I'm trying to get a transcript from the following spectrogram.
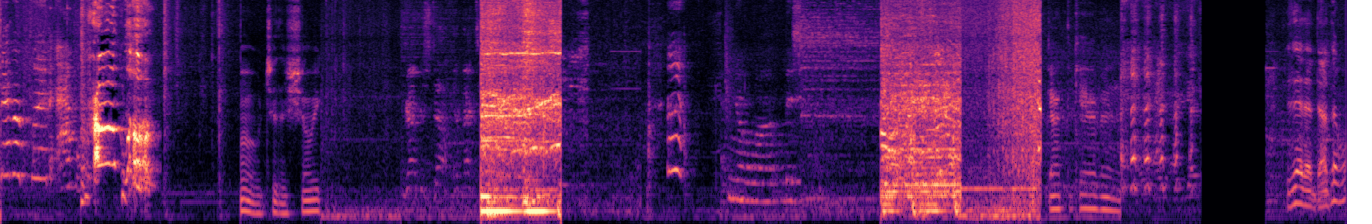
Never played Apple. Problem. Whoa, to the showy. Grab your stuff. Get back to No, uh, this. Got the cabin. Is that another one?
